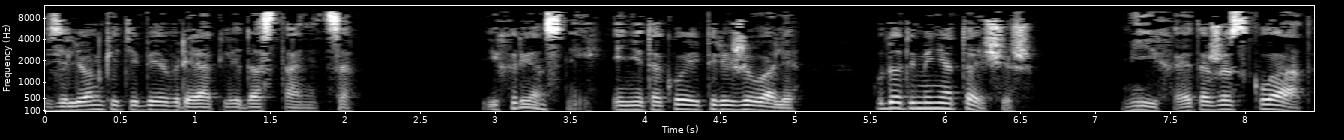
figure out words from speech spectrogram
Зеленки тебе вряд ли достанется. И хрен с ней, и не такое переживали. Куда ты меня тащишь? Миха, это же склад.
